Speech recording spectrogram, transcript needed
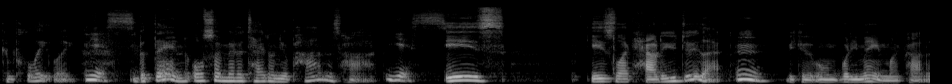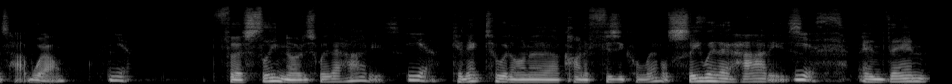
completely. Yes. But then also meditate on your partner's heart. Yes. Is is like how do you do that? Mm. Because well, what do you mean, my partner's heart? Well, Yeah. Firstly, notice where their heart is. Yeah. Connect to it on a kind of physical level. See where their heart is. Yes. And then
